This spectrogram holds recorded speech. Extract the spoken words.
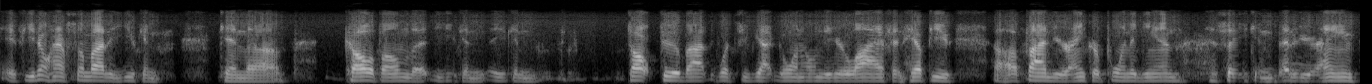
if you don't have somebody you can can uh, call upon that you can you can talk to about what you've got going on in your life and help you uh, find your anchor point again so you can better your aim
